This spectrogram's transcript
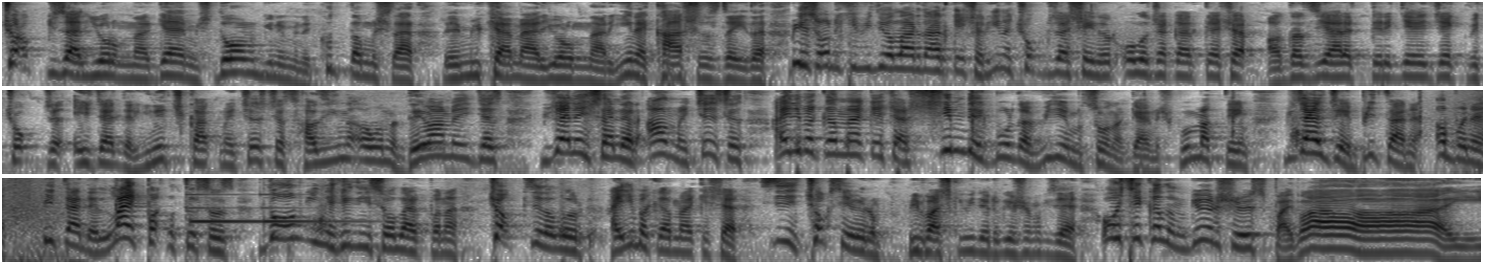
çok güzel yorumlar gelmiş. Doğum günümünü kutlamışlar ve mükemmel yorumlar yine karşınızdaydı. Bir sonraki videolarda arkadaşlar yine çok güzel şeyler olacak arkadaşlar. Ada ziyaretleri gelecek ve çok güzel ejderler yine çıkartmaya çalışacağız. Hazine avına devam edeceğiz. Güzel ejderler almaya çalışacağız. Haydi bakalım arkadaşlar. Şimdi burada videomun sonuna gelmiş bulmaktayım. Güzelce bir tane abone, bir tane like patlatırsanız doğum günü hediyesi olarak bana çok güzel olur. Haydi bakalım arkadaşlar. Sizi çok seviyorum. Bir başka videoda görüşmek üzere. Hoşçakalın. Görüşürüz. Bay bay.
